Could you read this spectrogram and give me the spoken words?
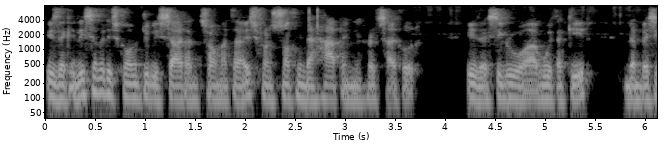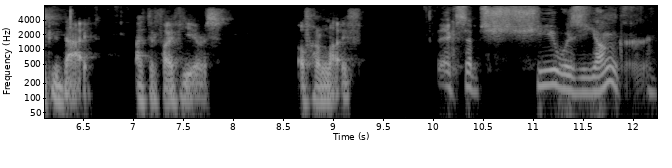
It's like Elizabeth is going to be sad and traumatized from something that happened in her childhood. is that she grew up with a kid that basically died after five years of her life. except she was younger.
